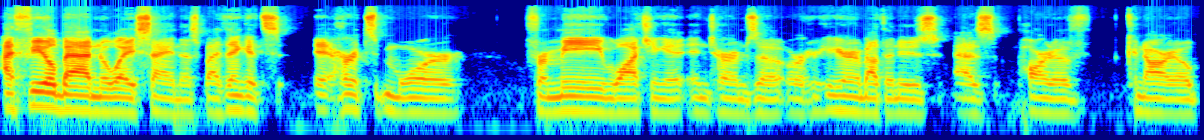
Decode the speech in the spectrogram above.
I feel bad in a way saying this, but I think it's it hurts more for me watching it in terms of or hearing about the news as part of Canario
